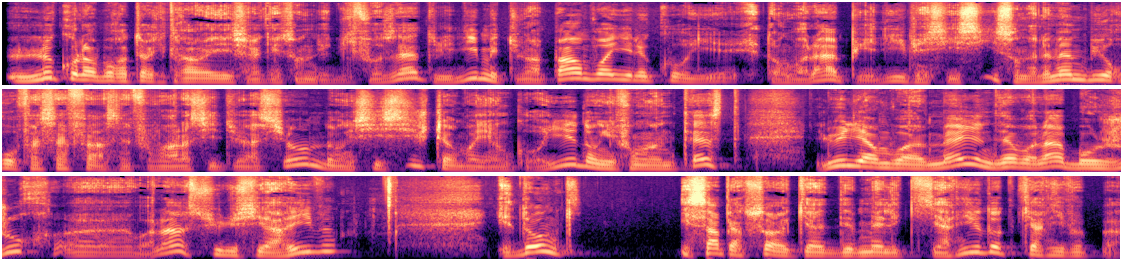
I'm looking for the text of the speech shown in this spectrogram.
Le collaborateur qui travaillait sur la question du glyphosate lui dit mais tu m'as pas envoyé le courrier. Et donc voilà, puis il dit mais si si, ils sont dans le même bureau face à face, il faut voir la situation. Donc si si, je t'ai envoyé un courrier. Donc ils font un test. Lui il envoie un mail en disant voilà bonjour, euh, voilà celui-ci arrive. Et donc il s'aperçoit qu'il y a des mails qui arrivent, d'autres qui arrivent pas.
